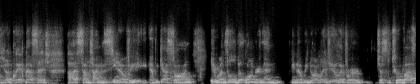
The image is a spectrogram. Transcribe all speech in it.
you know quick message. Uh, sometimes you know if we have a guest on, it runs a little bit longer than you know we normally do, like for just the two of us,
